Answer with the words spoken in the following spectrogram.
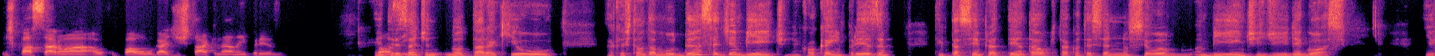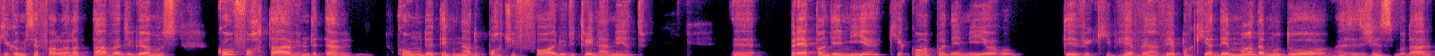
eles passaram a, a, ocupar um lugar de destaque na, na empresa. É interessante assim, notar aqui o, a questão da mudança de ambiente. Né? Qualquer empresa tem que estar sempre atenta ao que está acontecendo no seu ambiente de negócio. E aqui, como você falou, ela estava, digamos, confortável com um determinado portfólio de treinamento é, pré-pandemia, que com a pandemia teve que reaver, porque a demanda mudou, as exigências mudaram,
